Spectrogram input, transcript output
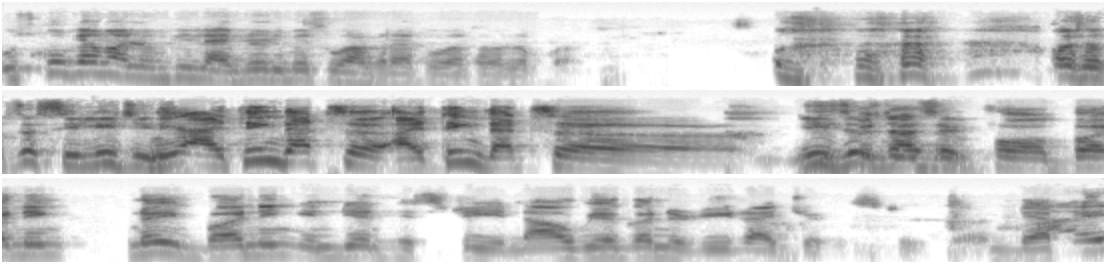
उसको क्या मालूम कि लाइब्रेरी में सुहागरात हुआ था वो लोग का? और सबसे सिली चीज़। Yeah, I think that's a, I think that's a He just does burning Indian history. Now we are going to rewrite your history. Depth I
